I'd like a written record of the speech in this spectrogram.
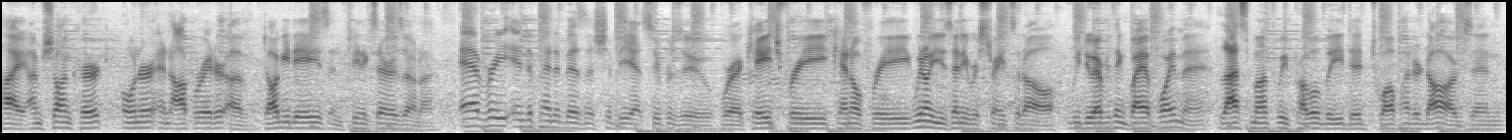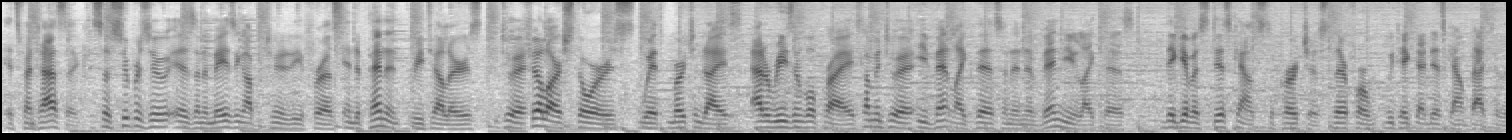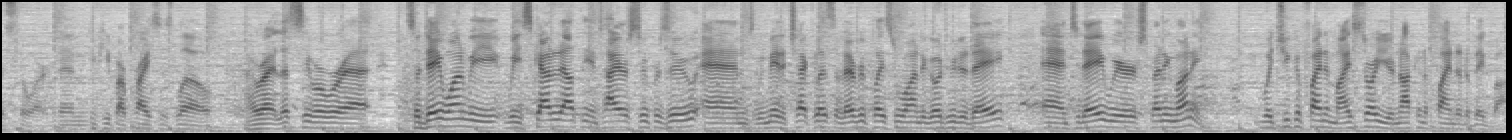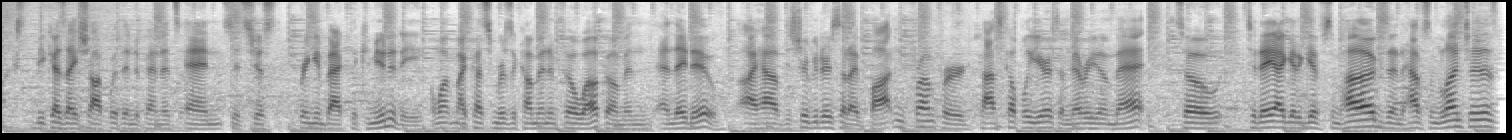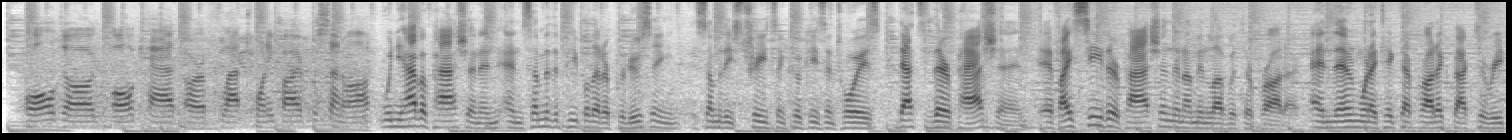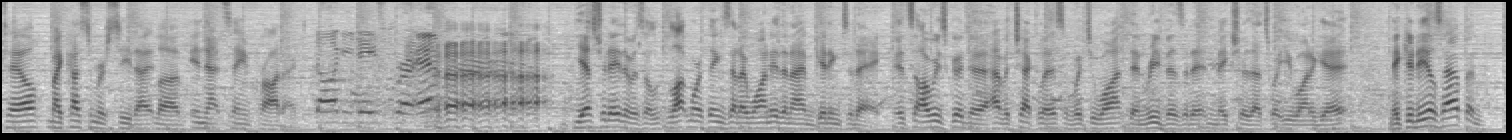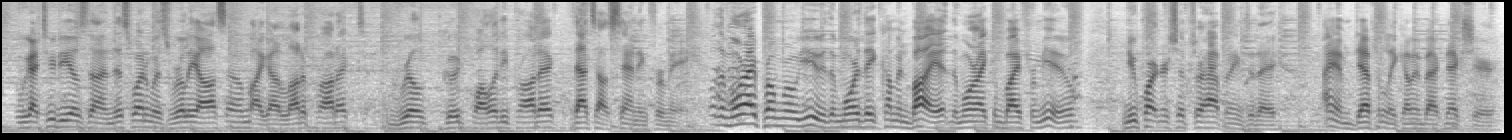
Hi, I'm Sean Kirk, owner and operator of Doggy Days in Phoenix, Arizona. Every independent business should be at Super Zoo. We're cage-free, kennel-free. We don't use any restraints at all. We do everything by appointment. Last month, we probably did 1,200 dogs, and it's fantastic. So Super Zoo is an amazing opportunity for us independent retailers to fill our stores with merchandise at a reasonable price. Come into an event like this and in a venue like this, they give us discounts to purchase. Therefore, we take that discount back to the store and can keep our prices low. All right, let's see where we're at. So day one, we, we scouted out the entire Super Zoo and we made a checklist of every place we wanted to go to today. And today we're spending money. What you can find in my store, you're not going to find at a big box because I shop with independents and it's just bringing back the community. I want my customers to come in and feel welcome and, and they do. I have distributors that I've bought from for past couple years I've never even met. So today I get to give some hugs and have some lunches all dog, all cat are a flat 25% off. When you have a passion and, and some of the people that are producing some of these treats and cookies and toys, that's their passion. If I see their passion, then I'm in love with their product. And then when I take that product back to retail, my customers see that love in that same product. Doggy days forever. Yesterday there was a lot more things that I wanted than I'm getting today. It's always good to have a checklist of what you want, then revisit it and make sure that's what you want to get. Make your deals happen. We got two deals done. This one was really awesome. I got a lot of product, real good quality product. That's outstanding for me. Well, the more I promo you, the more they come and buy it, the more I can buy from you. New partnerships are happening today. I am definitely coming back next year.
